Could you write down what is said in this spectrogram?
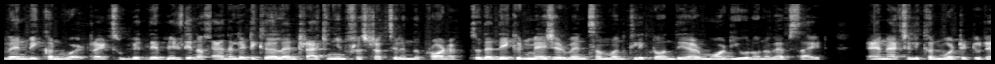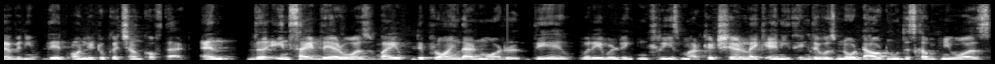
when we convert, right? So they built enough analytical and tracking infrastructure in the product so that they could measure when someone clicked on their module on a website and actually converted to revenue. They only took a chunk of that. And the insight there was by deploying that model, they were able to increase market share like anything. There was no doubt who this company was.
